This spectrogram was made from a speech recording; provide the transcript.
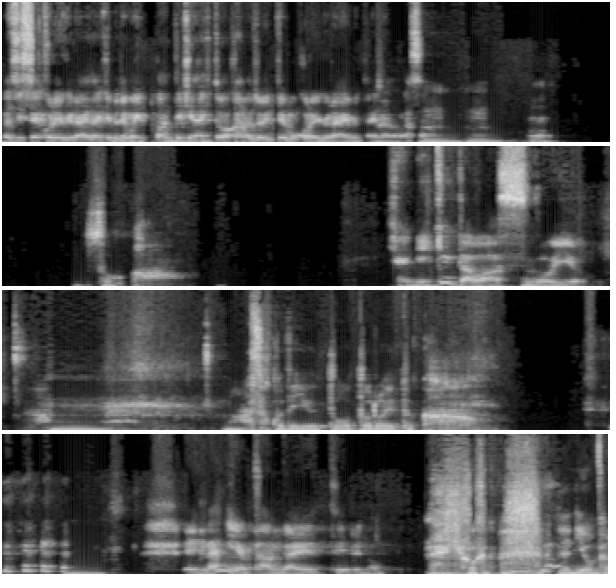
まあ実際これぐらいだけど、でも一般的な人は彼女いてもこれぐらいみたいなのがさ、うん。うん。うん。そうか。いや、2桁はすごいよ。うん。まあ、そこで言うと衰えたか。うん、え、何を考えてるの？何を、何を考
